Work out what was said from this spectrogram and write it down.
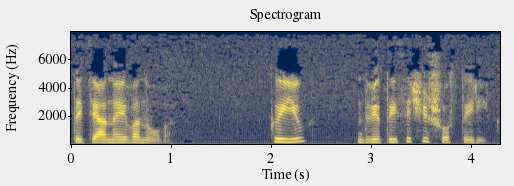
Тетяна Іванова. Київ 2006 рік.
